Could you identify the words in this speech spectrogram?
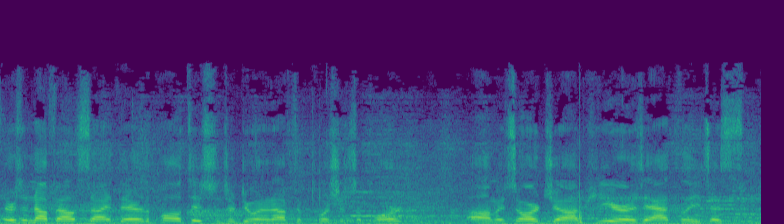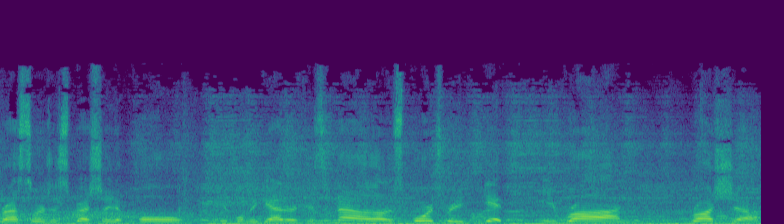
There's enough outside there. The politicians are doing enough to push us apart. Um, it's our job here as athletes, as wrestlers, especially to pull people together because there's not a lot of sports where you can get Iran, Russia,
